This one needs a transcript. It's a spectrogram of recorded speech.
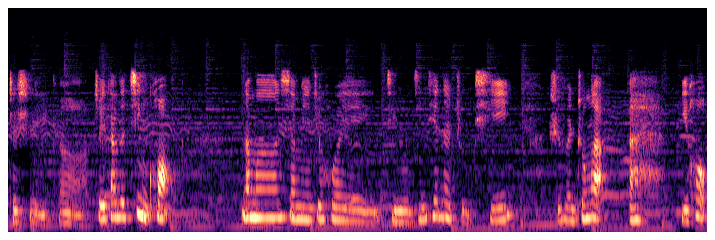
这是一个最大的近况。那么下面就会进入今天的主题，十分钟了，哎，以后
